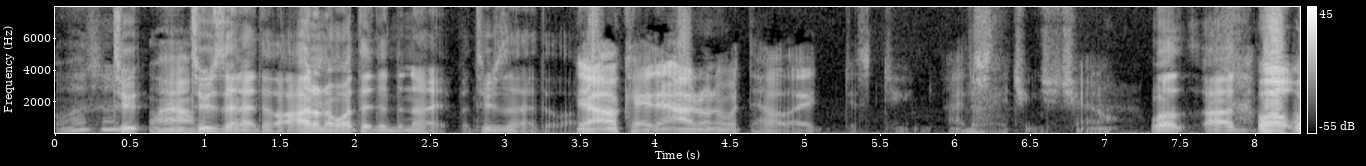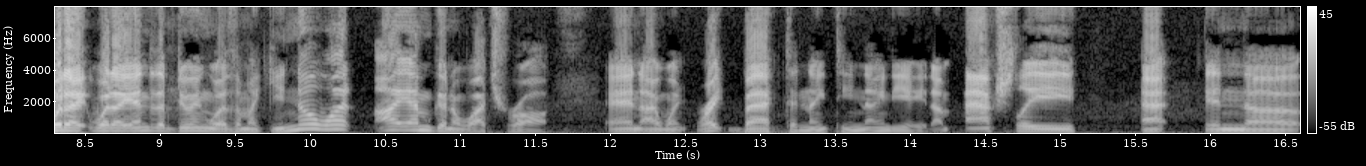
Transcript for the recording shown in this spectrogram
Was it? Tu- wow. Tuesday night they lost. I don't know what they did tonight, but Tuesday night they lost. yeah. Okay. Then I don't know what the hell. I just changed. I don't. I changed the channel. Well, uh, Well, what I what I ended up doing was I'm like, you know what? I am gonna watch Raw, and I went right back to 1998. I'm actually at in uh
